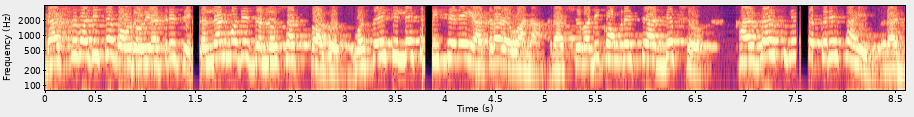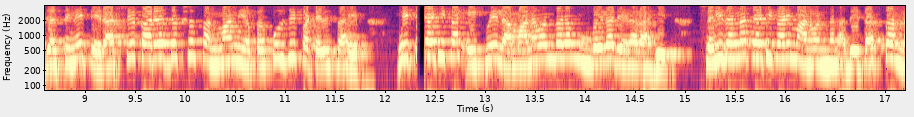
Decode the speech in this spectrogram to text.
राष्ट्रवादीच्या गौरव यात्रेचे कल्याणमध्ये जल्लोषात स्वागत. वसई किल्ल्याच्या दिशेने यात्रा रवाना. राष्ट्रवादी काँग्रेसचे अध्यक्ष खासदार सुनील तटकरे साहेब राज्याचे नेते राष्ट्रीय कार्याध्यक्ष सन्मान्य प्रफुलजी पटेल साहेब हे त्या ठिकाणी एक वेळेला मानवंदना मुंबईला देणार आहेत. शहीदांना त्या ठिकाणी मानवंदना देत असताना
